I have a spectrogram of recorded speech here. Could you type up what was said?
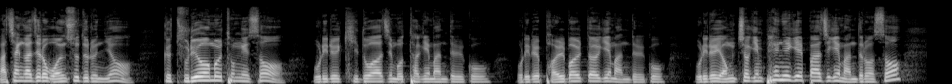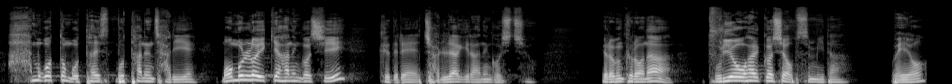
마찬가지로 원수들은요, 그 두려움을 통해서 우리를 기도하지 못하게 만들고, 우리를 벌벌 떨게 만들고, 우리를 영적인 패닉에 빠지게 만들어서 아무것도 못하는 자리에 머물러 있게 하는 것이 그들의 전략이라는 것이죠. 여러분, 그러나 두려워할 것이 없습니다. 왜요?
